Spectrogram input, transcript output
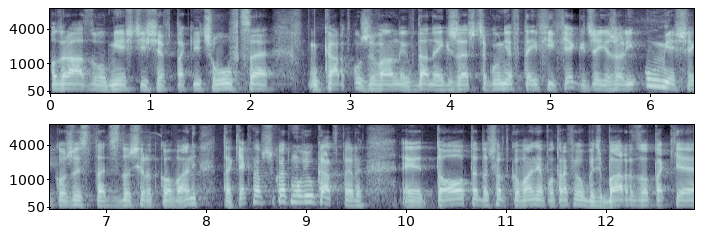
od razu mieści się w takiej czołówce kart używalnych w danej grze, szczególnie w tej FIFA, gdzie jeżeli umie się korzystać z dośrodkowań, tak jak na przykład mówił Kacper, y, to te dośrodkowania potrafią być bardzo takie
